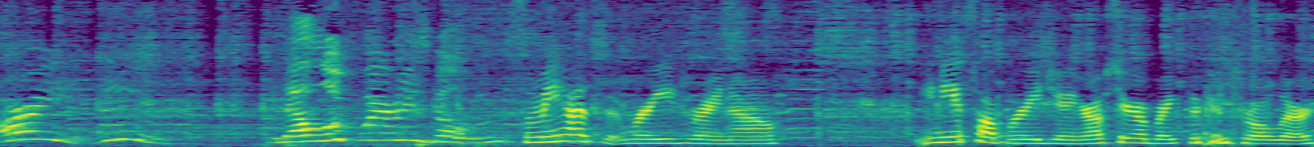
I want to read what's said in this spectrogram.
Alright. Now look where he's going. Summy has rage right now. You need to stop raging, or else you're gonna break the controller.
